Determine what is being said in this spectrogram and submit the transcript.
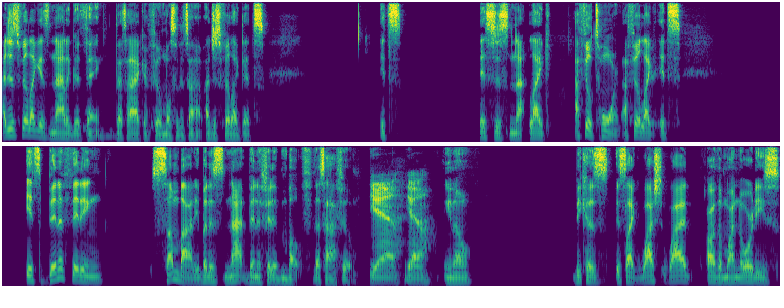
I just feel like it's not a good thing. That's how i can feel most of the time. I just feel like that's it's it's just not like i feel torn. I feel like it's it's benefiting somebody but it's not benefiting both. That's how i feel. Yeah. Yeah. you know? Because it's like why sh- why are the minorities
